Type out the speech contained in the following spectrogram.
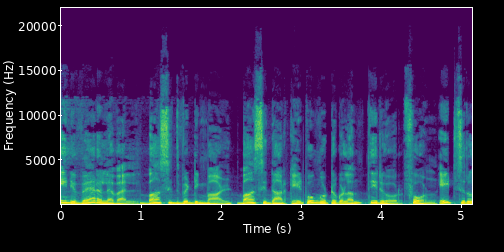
ഇനി വേറെ level. Basid wedding mall Basid arcade Poongottukulam Tirur. Phone eight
